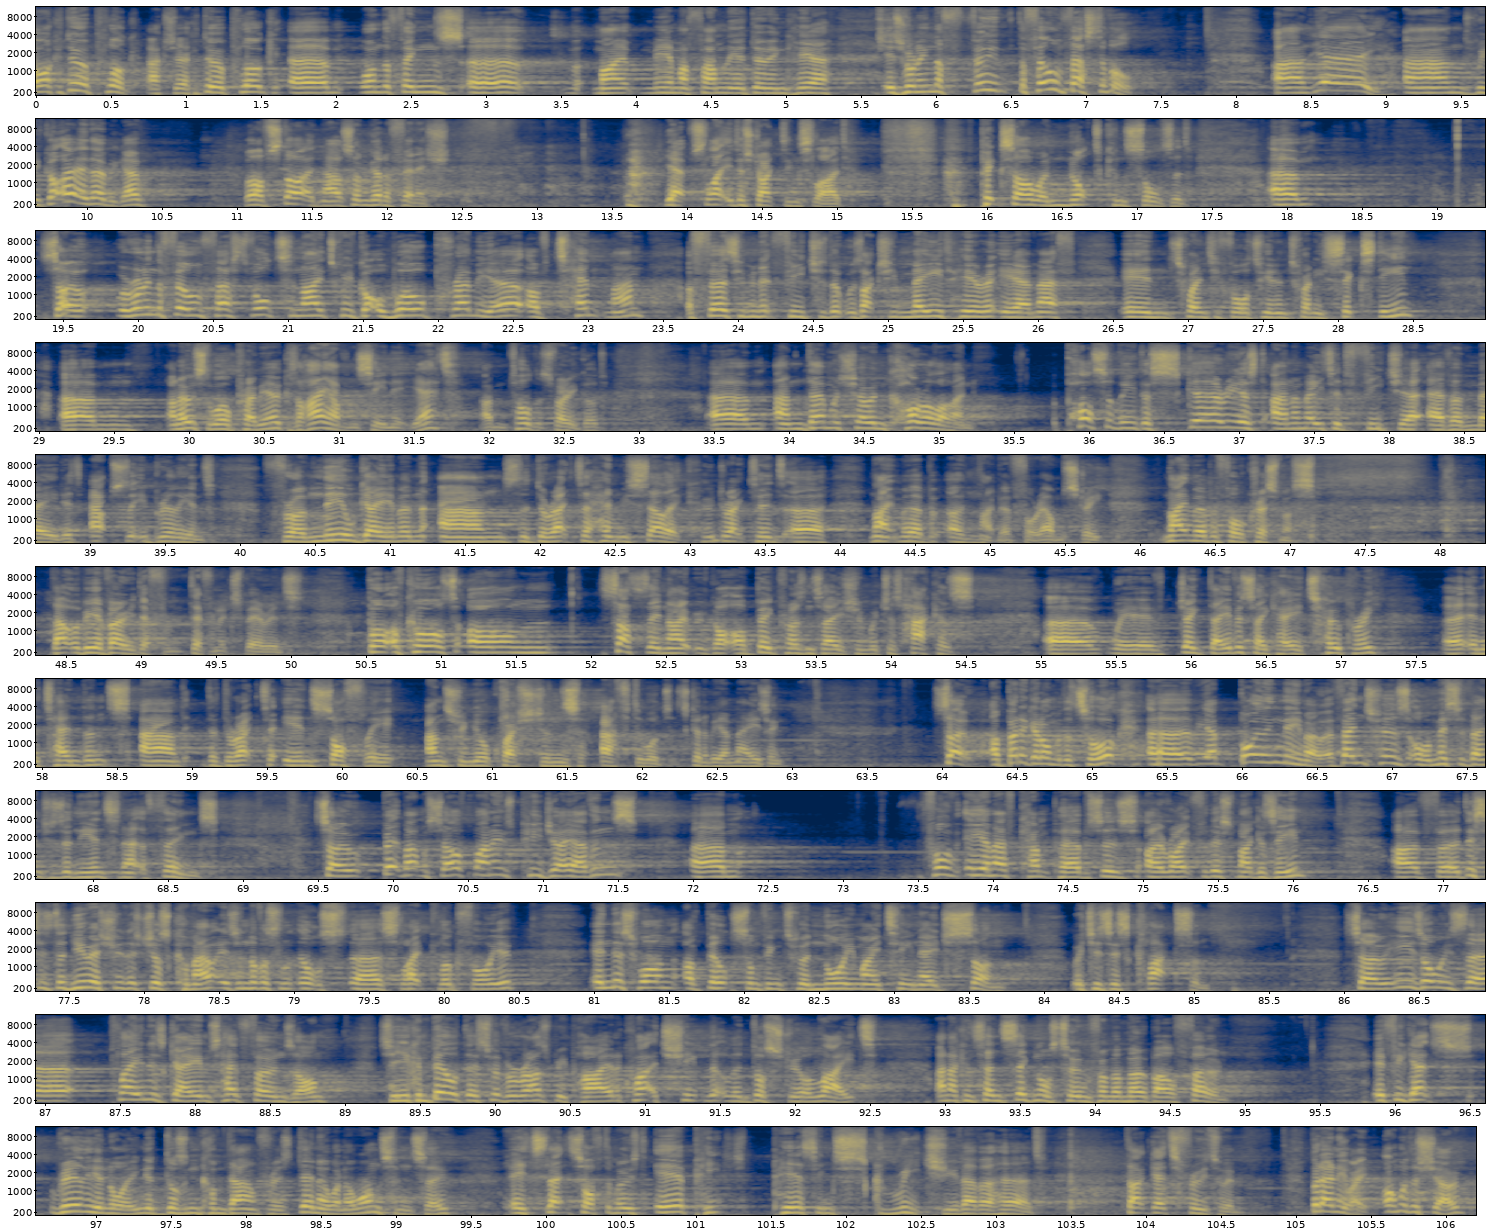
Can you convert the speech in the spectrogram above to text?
Oh, I could do a plug, actually. I could do a plug. Um, one of the things uh, my, me and my family are doing here is running the, the film festival. And yay! And we've got, hey, there we go. Well, I've started now, so I'm going to finish. yep, slightly distracting slide. Pixar were not consulted. Um, so we're running the film festival. Tonight we've got a world premiere of Tent Man, a 30-minute feature that was actually made here at EMF in 2014 and 2016. Um, I know it's the world premiere because I haven't seen it yet. I'm told it's very good. Um, and then we're showing Coraline, possibly the scariest animated feature ever made. It's absolutely brilliant. From Neil Gaiman and the director Henry Selick, who directed uh, Nightmare, uh, Nightmare Before Elm Street, Nightmare Before Christmas. That would be a very different, different experience. But of course, on Saturday night, we've got our big presentation, which is Hackers, uh, with Jake Davis, aka Topiary, uh, in attendance, and the director Iain Softley answering your questions afterwards. It's going to be amazing. So, I better get on with the talk. Uh, yeah, Boiling Nemo, adventures or misadventures in the Internet of Things. So, a bit about myself. My name's PJ Evans. Um, for EMF camp purposes, I write for this magazine. Uh, this is the new issue that's just come out. It's another little uh, slight plug for you. In this one, I've built something to annoy my teenage son, which is this klaxon. So he's always there playing his games, headphones on. So you can build this with a Raspberry Pi and a quite a cheap little industrial light and I can send signals to him from a mobile phone. If he gets really annoying and doesn't come down for his dinner when I want him to, it lets off the most ear-piercing screech you've ever heard. That gets through to him. But anyway, on with the show.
